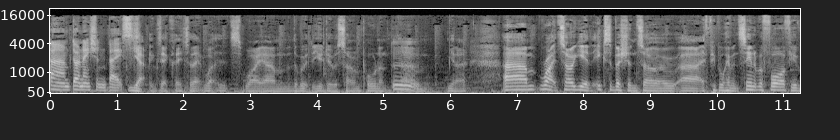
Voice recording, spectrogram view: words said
um, donation based. Yeah, exactly. So that it's why um, the work that you do is so important. Mm. Um, you know, um, right? So yeah, the exhibition. So uh, if people haven't seen it before, if you're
